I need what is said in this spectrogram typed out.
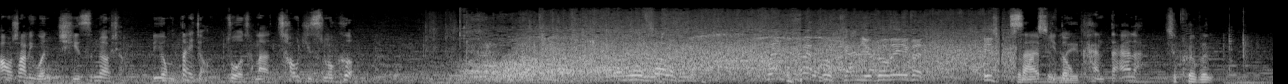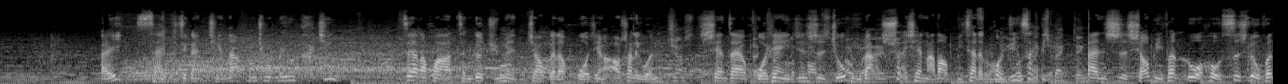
奥沙利文奇思妙想，利用带脚做成了超级斯诺克。塞比都看呆了。哎，塞比这杆简单红球没有打进，这样的话，整个局面交给了火箭奥沙利文。现在火箭已经是九比八率先拿到比赛的冠军赛点，但是小比分落后四十六分。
